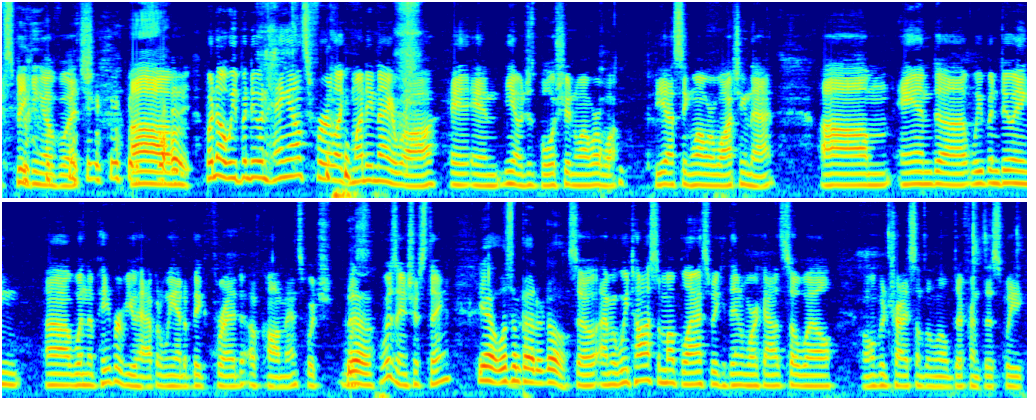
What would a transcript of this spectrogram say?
Speaking of which, um, but no, we've been doing hangouts for like Monday Night Raw, and, and you know just bullshitting while we're wa- BSing while we're watching that. Um, and uh, we've been doing uh, when the pay per view happened, we had a big thread of comments, which was, Yeah. was interesting. Yeah, it wasn't bad at all. So I mean, we tossed them up last week; it didn't work out so well. I'm hoping to try something a little different this week,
